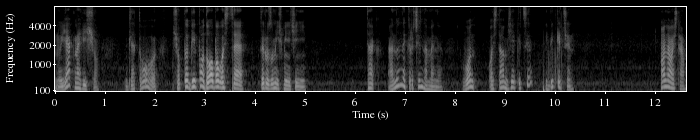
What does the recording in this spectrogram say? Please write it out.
Ну як навіщо? Для того, щоб тобі подобалось це. Ти розумієш мені чи ні? Так, а ну не кричи на мене. Вон ось там є кицин, іди кицин. Вона ось там,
